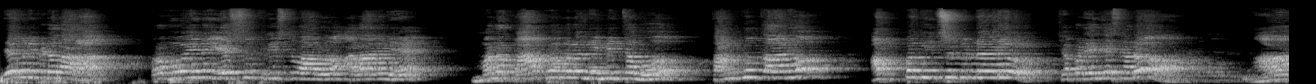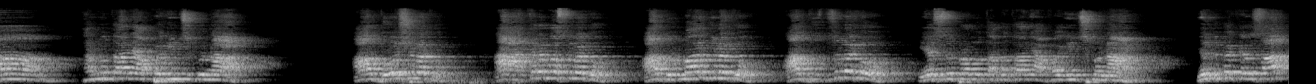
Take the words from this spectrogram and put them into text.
దేవుని బిడ్డలారా ప్రభు అయిన యేసు క్రీస్తు వారు అలాగనే మన పాపముల నిమిత్తము తన్ను తాను అప్పగించుకున్నాడు. చెప్పండి ఏం చేసినాడు ఆ తన్ను తానే అప్పగించుకున్నాడు. ఆ దోషులకు ఆ అక్రమస్తులకు ఆ దుర్మార్గులకు ఆ దుస్తులకు యేసు ప్రభు తన తానే అప్పగించుకున్నాడు. ఎందుకో తెలుసా?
